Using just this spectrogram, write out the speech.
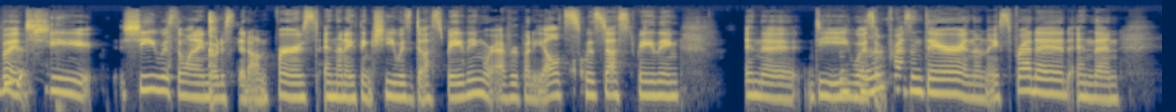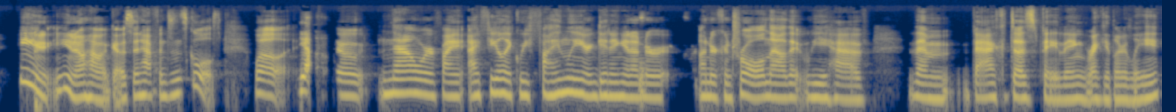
but she she was the one I noticed it on first, and then I think she was dust bathing where everybody else was dust bathing, and the DE mm-hmm. wasn't present there, and then they spread it, and then you, you know how it goes. It happens in schools. Well, yeah. So now we're fine. I feel like we finally are getting it under under control now that we have them back does bathing regularly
